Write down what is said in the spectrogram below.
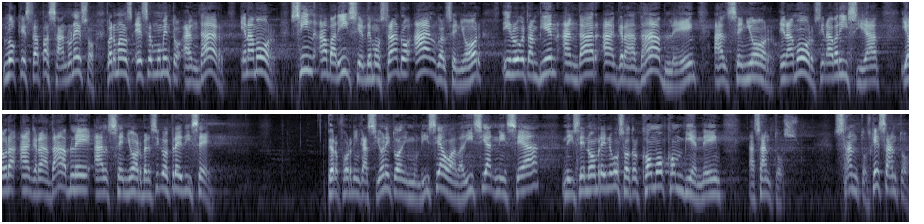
lo que está pasando en eso. Pero hermanos, es el momento andar en amor, sin avaricia, demostrando algo al Señor y luego también andar agradable al Señor, en amor, sin avaricia, y ahora agradable al Señor. Versículo 3 dice, pero fornicación y toda inmundicia o avaricia ni sea, ni se nombre en vosotros como conviene a santos. Santos, ¿qué es santo?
